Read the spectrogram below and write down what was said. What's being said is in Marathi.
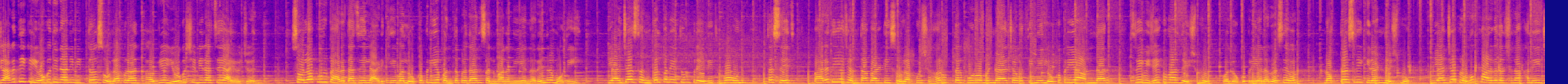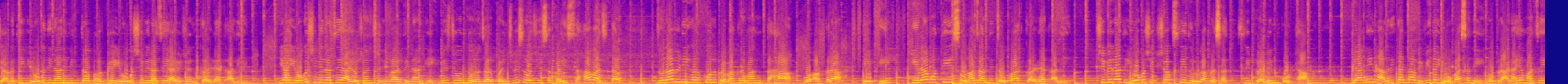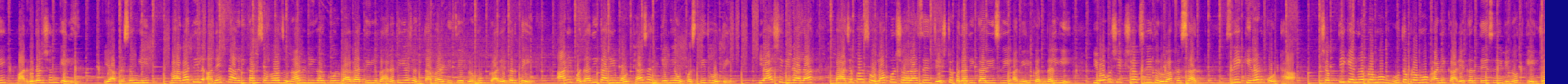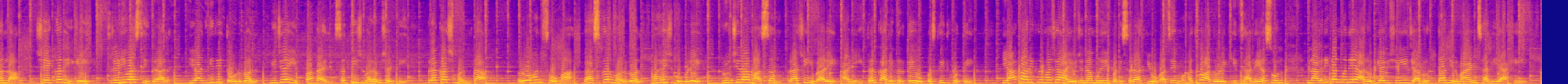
जागतिक योग दिनानिमित्त सोलापुरात भव्य योग शिबिराचे आयोजन. सोलापूर भारताचे लाडके व लोकप्रिय पंतप्रधान सन्माननीय नरेंद्र मोदी यांच्या संकल्पनेतून प्रेरित होऊन तसेच भारतीय जनता पार्टी सोलापूर शहर उत्तर पूर्व मंडळाच्या वतीने लोकप्रिय आमदार श्री विजयकुमार देशमुख व लोकप्रिय नगरसेवक डॉक्टर श्री किरण देशमुख यांच्या प्रमुख मार्गदर्शनाखाली जागतिक योग दिनानिमित्त भव्य योग शिबिराचे आयोजन करण्यात आले. या योग शिबिराचे आयोजन शनिवार दिनांक एकवीस जून दोन हजार पंचवीस रोजी सकाळी सहा वाजता जुना विडी घरकुल प्रभाग क्रमांक दहा व अकरा येथील हिरामोती सोना चांदी चौकात करण्यात आले. शिबिरात योग शिक्षक श्री दुर्गा प्रसाद श्री प्रवीण कोठा यांनी नागरिकांना विविध योगासने व प्राणायामाचे मार्गदर्शन केले. या प्रसंगी भागातील अनेक नागरिकांसह जुना घरकुल भागातील भारतीय जनता पार्टीचे प्रमुख कार्यकर्ते आणि पदाधिकारी मोठ्या संख्येने उपस्थित होते. या शिबिराला भाजपा सोलापूर शहराचे ज्येष्ठ पदाधिकारी श्री अनिल कंदलगी योग शिक्षक श्री दुर्गा प्रसाद श्री किरण कोठा शक्ती केंद्र प्रमुख भूतप्रमुख आणि कार्यकर्ते श्री विनोद केंजरला शेखर हिगे श्रीनिवास सिद्राल यादगिरी तोडगल विजय इप्पाकायल सतीश भरमशेट्टी प्रकाश मंता रोहन सोमा भास्कर मरगल महेश बुगडे रुचिरा मासम राज हिबारे आणि इतर कार्यकर्ते उपस्थित होते. या कार्यक्रमाच्या आयोजनामुळे परिसरात योगाचे महत्त्व अधोरेखित झाले असून नागरिकांमध्ये आरोग्याविषयी जागरूकता निर्माण झाली आहे.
